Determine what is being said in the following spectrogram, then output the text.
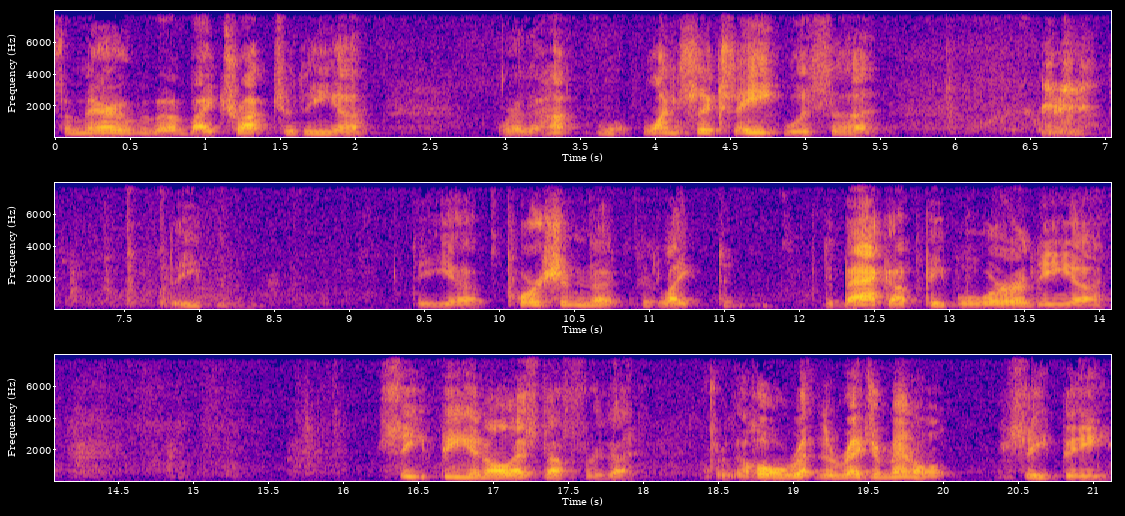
from there, we went by truck to the, uh, where the hu- 168 was, uh, the, the uh, portion that, like, the, the backup people were, the, uh, CP and all that stuff for the, for the whole, re- the regimental CP.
